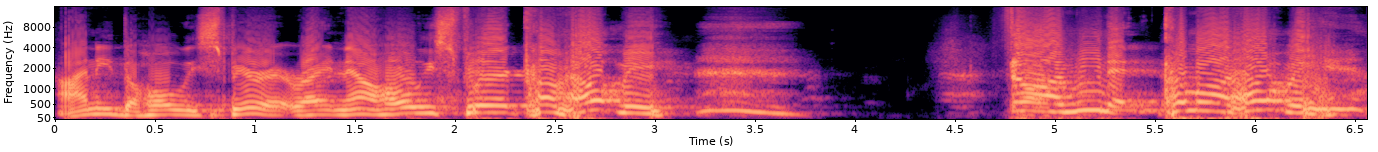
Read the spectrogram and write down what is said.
I need the Holy Spirit right now. Holy Spirit, come help me. No, I mean it. Come on, help me.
